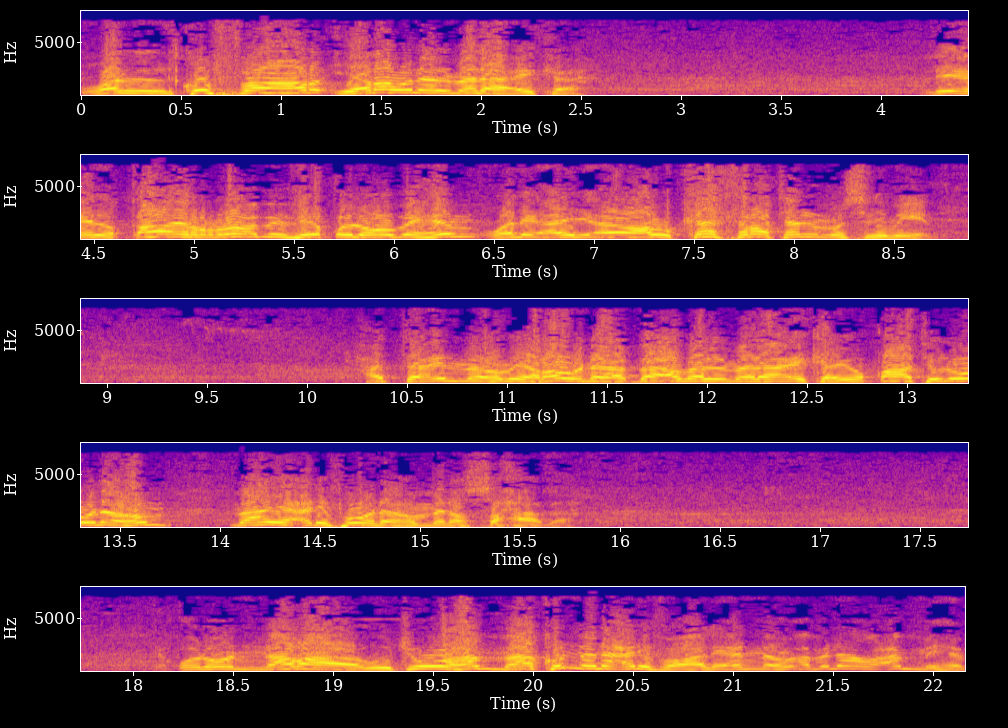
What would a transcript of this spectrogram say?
والكفار يرون الملائكة لإلقاء الرعب في قلوبهم أو كثرة المسلمين. حتى إنهم يرون بعض الملائكة يقاتلونهم ما يعرفونهم من الصحابة. يقولون نرى وجوها ما كنا نعرفها لأنهم أبناء عمهم.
